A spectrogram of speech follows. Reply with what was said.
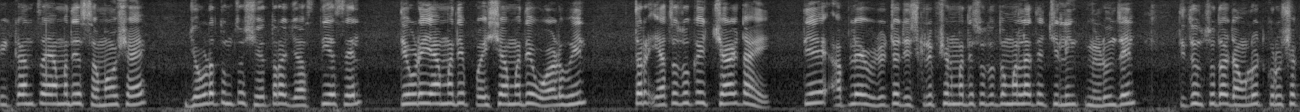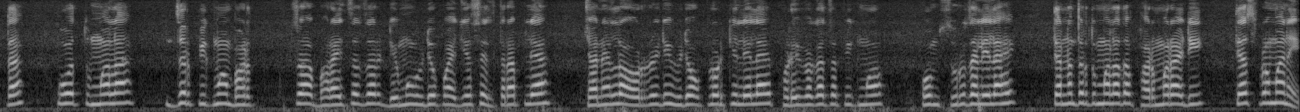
पिकांचा यामध्ये समावेश आहे. जेवढं तुमचं क्षेत्र जास्ती असेल तेवढे यामध्ये पैशामध्ये वाढ होईल. तर याचा जो काही चार्ट आहे ते आपल्या व्हिडिओच्या डिस्क्रिप्शनमध्ये सुद्धा तुम्हाला त्याची लिंक मिळून जाईल. तिथून सुद्धा डाउनलोड करू शकता. व तुम्हाला जर पिकमा भरचा भरायचा जर डेमो व्हिडिओ पाहिजे असेल तर आपल्या चॅनलला ऑलरेडी व्हिडिओ अपलोड केलेला आहे. फळ विभागाचा पिकमा फॉर्म सुरू झालेला आहे. त्यानंतर तुम्हाला आता फार्मर आय डी त्याचप्रमाणे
